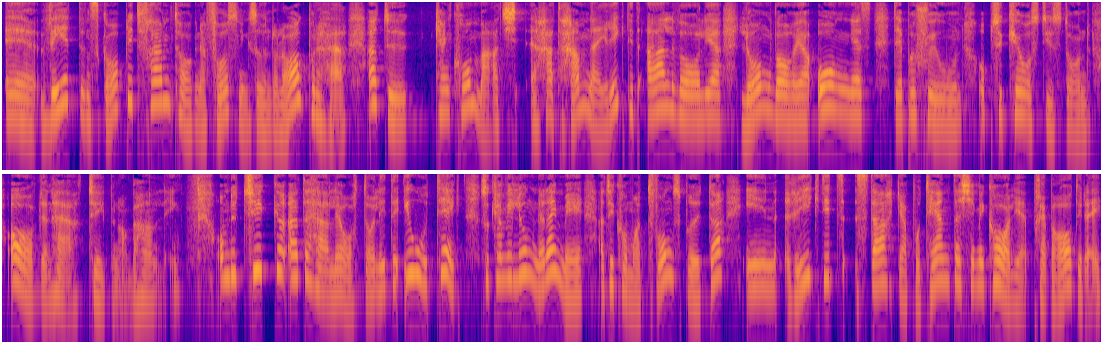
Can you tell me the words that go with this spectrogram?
eh, vetenskapligt framtagna forskningsunderlag på det här. Att du kan komma att, att hamna i riktigt allvarliga, långvariga ångest, depression och psykostillstånd av den här typen av behandling. Om du tycker att det här låter lite otäckt så kan vi lugna dig med att vi kommer att tvångsbryta in riktigt starka potenta kemikaliepreparat i dig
